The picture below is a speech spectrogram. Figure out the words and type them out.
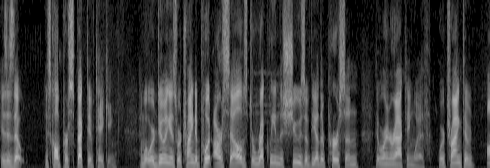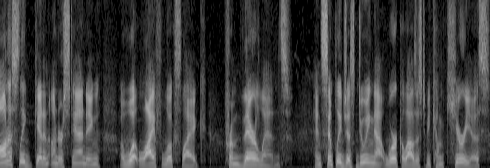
is, is that it's called perspective taking. And what we're doing is we're trying to put ourselves directly in the shoes of the other person that we're interacting with. We're trying to honestly get an understanding of what life looks like from their lens. And simply just doing that work allows us to become curious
